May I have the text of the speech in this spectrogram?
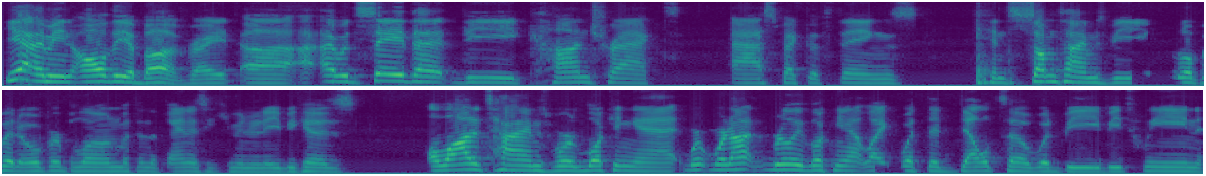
Yeah, I mean, all the above, right? Uh, I would say that the contract aspect of things can sometimes be a little bit overblown within the fantasy community because a lot of times we're looking at, we're, we're not really looking at like what the delta would be between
